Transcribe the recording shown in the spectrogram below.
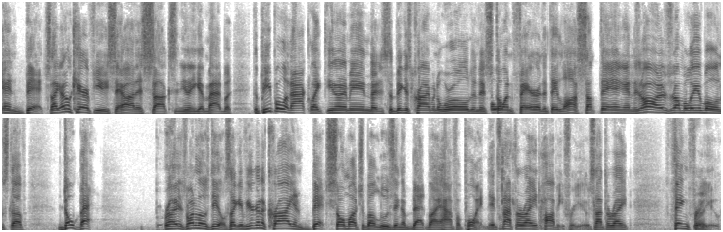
and bitch. Like I don't care if you say, "Oh, this sucks," and you know you get mad, but the people that act like you know what I mean that it's the biggest crime in the world and it's so unfair that they lost something and it's, oh, this is unbelievable and stuff. Don't bet. Right? It's one of those deals. Like if you're gonna cry and bitch so much about losing a bet by half a point, it's not the right hobby for you. It's not the right thing for right. you.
